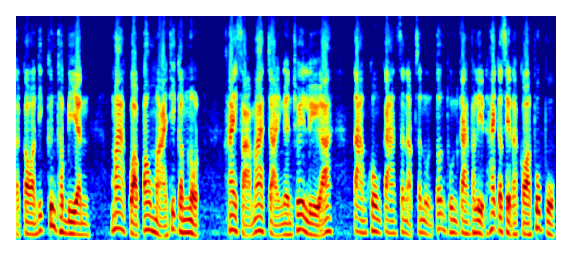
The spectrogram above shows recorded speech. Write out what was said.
ตรกรที่ขึ้นทะเบียนมากกว่าเป้าหมายที่กำหนด ให้สามารถจ่ายเงินช่วยเหลือ ตามโครงการสนับสนุนต้นทุนการผลิตให้เกษตรกรผู้ปลูก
